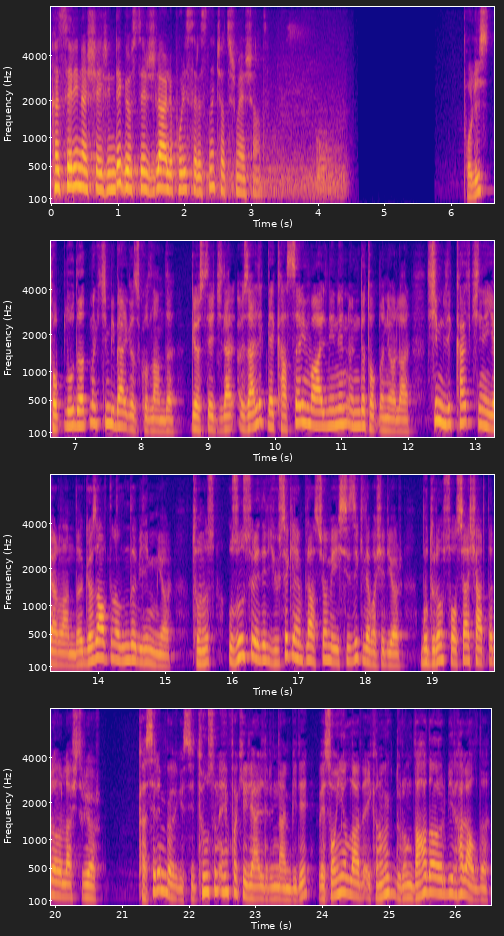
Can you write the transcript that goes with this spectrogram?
Kaserina şehrinde göstericilerle polis arasında çatışma yaşandı. Polis topluluğu dağıtmak için biber gazı kullandı. Göstericiler özellikle Kassarin valiliğinin önünde toplanıyorlar. Şimdilik kaç kişinin yaralandığı, gözaltına alındığı bilinmiyor. Tunus uzun süredir yüksek enflasyon ve işsizlik ile baş ediyor. Bu durum sosyal şartları ağırlaştırıyor. Kaserin bölgesi Tunus'un en fakir yerlerinden biri ve son yıllarda ekonomik durum daha da ağır bir hal aldı.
